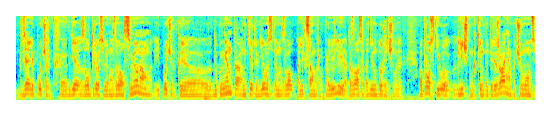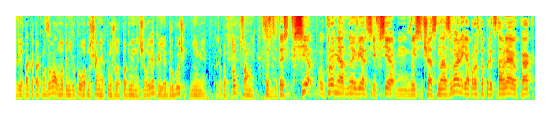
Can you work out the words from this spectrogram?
взяли почерк, где Золотарев себя называл Семеном, и почерк э, документа, анкеты, где он себя называл Александром. Провели, оказалось, это один и тот же человек. Вопрос к его личным каким-то переживаниям, почему он себя и так, и так называл, но это никакого отношения к тому, что это подмена человека или другой человек не имеет. То есть это тот самый. Слушайте, то есть все, кроме одной версии, все вы сейчас назвали, я просто представляю, как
